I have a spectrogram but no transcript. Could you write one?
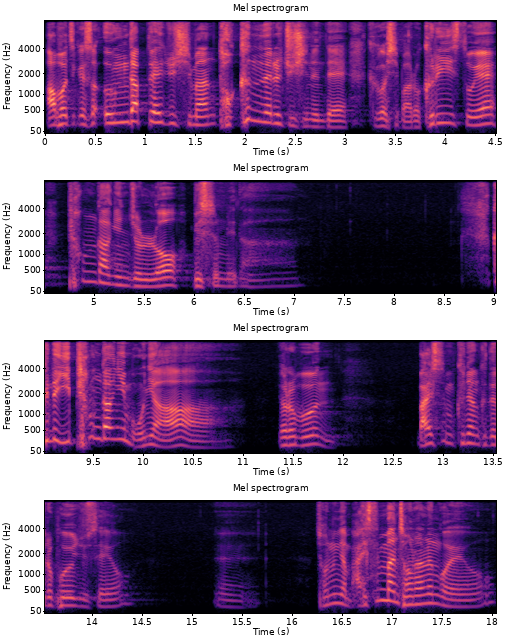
아버지께서 응답도 해주시면 더큰 은혜를 주시는데 그것이 바로 그리스도의 평강인 줄로 믿습니다. 근데 이 평강이 뭐냐? 여러분 말씀 그냥 그대로 보여주세요. 예. 저는 그냥 말씀만 전하는 거예요.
